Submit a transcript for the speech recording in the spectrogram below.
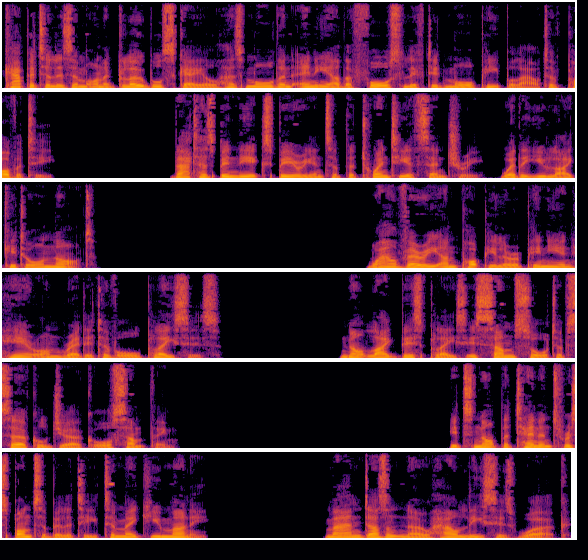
Capitalism on a global scale has more than any other force lifted more people out of poverty. That has been the experience of the 20th century, whether you like it or not. Wow, very unpopular opinion here on Reddit of all places. Not like this place is some sort of circle jerk or something. It's not the tenant's responsibility to make you money. Man doesn't know how leases work.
